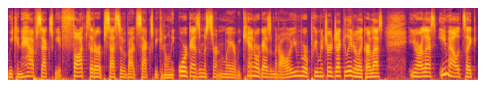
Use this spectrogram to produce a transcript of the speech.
we can have sex. We have thoughts that are obsessive about sex. We can only orgasm a certain way, or we can't orgasm at all, or even we're a premature ejaculator. Like our last, you know, our last email. It's like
